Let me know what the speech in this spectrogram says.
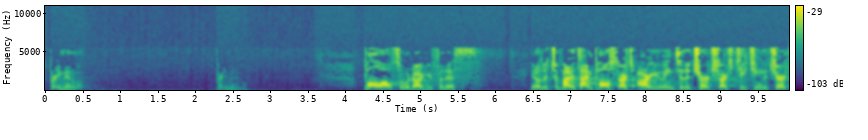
It's Pretty minimum. Paul also would argue for this. You know, the, by the time Paul starts arguing to the church, starts teaching the church,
